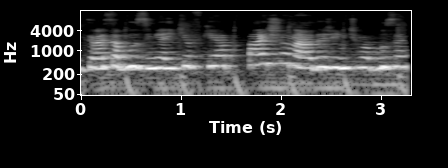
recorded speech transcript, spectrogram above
Então essa blusinha aí que eu fiquei apaixonada, gente, uma blusa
